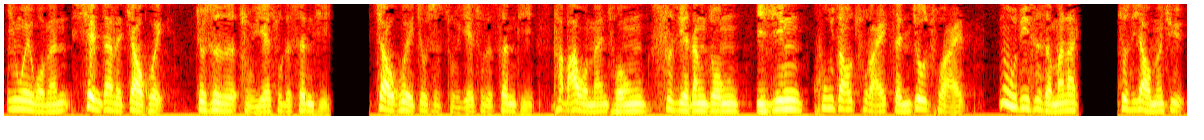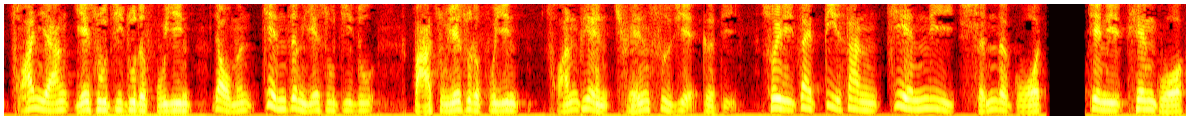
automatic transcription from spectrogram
因为我们现在的教会就是主耶稣的身体，教会就是主耶稣的身体，他把我们从世界当中已经呼召出来拯救出来，目的是什么呢？就是要我们去传扬耶稣基督的福音，要我们见证耶稣基督，把主耶稣的福音传遍全世界各地。所以在地上建立神的国，建立天国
